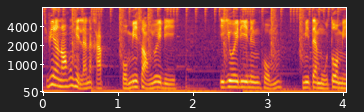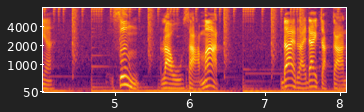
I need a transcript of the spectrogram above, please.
ที่พี่น้องๆคงเห็นแล้วนะครับ ผมมี2 UID อีก UID หนึ่งผมมีแต่หมูตัวเมีย ซึ่งเราสามารถได้รายได้จากการ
